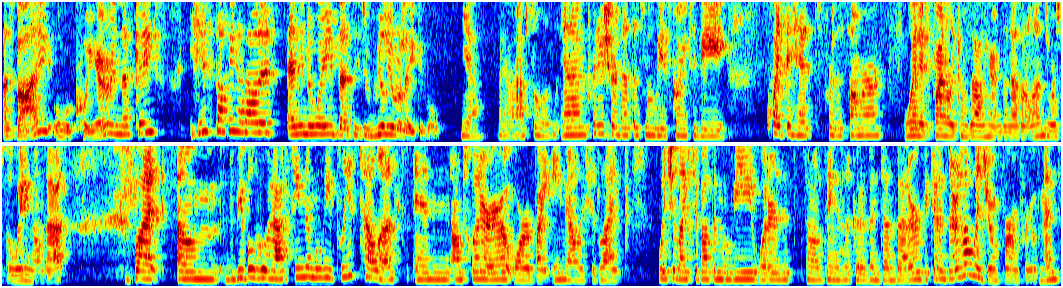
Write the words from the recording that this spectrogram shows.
as bi or queer in that case he's talking about it and in a way that is really relatable Yeah, yeah, absolutely. And I'm pretty sure that this movie is going to be quite the hit for the summer when it finally comes out here in the Netherlands. We're still waiting on that. But um, the people who have seen the movie, please tell us in on Twitter or by email if you'd like what you liked about the movie. What are the, some of the things that could have been done better? Because there's always room for improvement.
